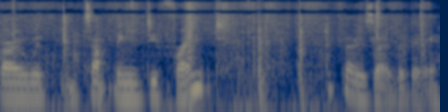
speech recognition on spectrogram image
go with something different. Put those over there.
